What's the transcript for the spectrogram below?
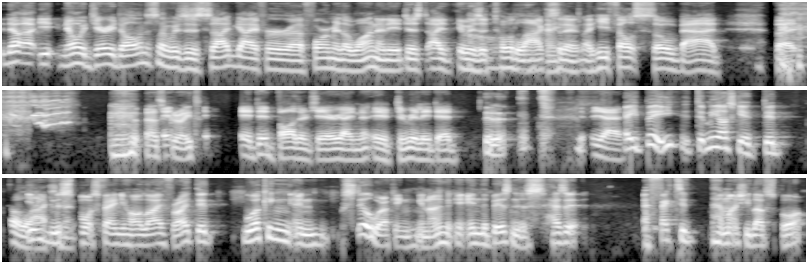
No, uh, you know, Jerry Donaldson was his side guy for uh, Formula One, and it just, I, it was a total Oh, okay. accident. Like he felt so bad, but That's It- great. it did bother Jerry. I know it really did. Did it? Yeah, Hey B, let me ask you: Did total you've been a sports fan your whole life, right? Did working and still working, you know, in the business, has it affected how much you love sport?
